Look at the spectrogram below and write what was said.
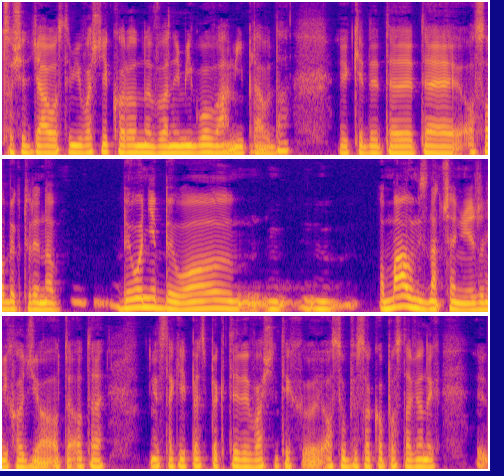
co się działo z tymi właśnie koronowanymi głowami, prawda? Y, kiedy te, te osoby, które no było, nie było, o małym znaczeniu, jeżeli chodzi o, o te, o te z takiej perspektywy właśnie tych y, osób wysoko postawionych y,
